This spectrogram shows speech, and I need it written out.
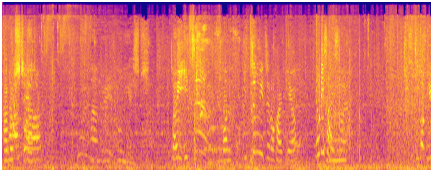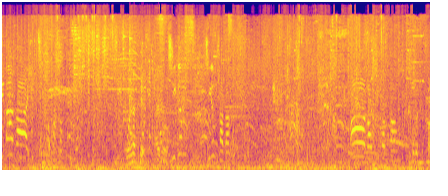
가봅시다. 화물을 공유하십시오. 저희 2층, 먼, 2층 위주로 갈게요. 오리사 있어요. 이거 밀다가 2층으로 갔거든요. 오리사필! 아이고, 지금, 지금 가자고? 아, 나 죽었다. 포고 축하.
